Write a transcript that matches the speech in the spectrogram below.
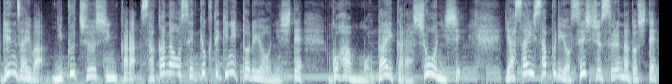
現在は肉中心から魚を積極的に摂るようにしてご飯も大から小にし野菜サプリを摂取するなどして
